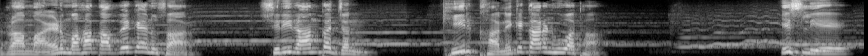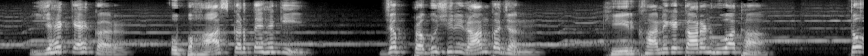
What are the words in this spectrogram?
रामायण महाकाव्य के अनुसार श्री राम का जन्म खीर खाने के कारण हुआ था। इसलिए यह कहकर उपहास करते हैं कि जब प्रभु श्री राम का जन्म खीर खाने के कारण हुआ था तो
